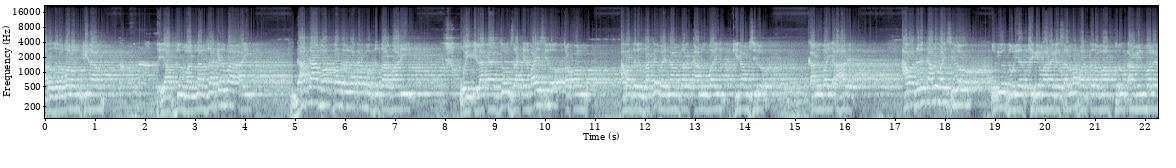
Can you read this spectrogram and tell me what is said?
আরও জোরে বলুন কি নাম? এই আব্দুল মান্নান জাকের ভাই। ঢাকা মগবাজার এলাকার মধ্যে তার বাড়ি। ওই এলাকা একজন জাকের ভাই ছিল, তখন আমাদের জাকের ভাই নাম তার কালু ভাই। কি নাম ছিল? কালু ভাই আহারে। আমাদের কালু ভাই ছিল, উনিও দুনিয়ার থেকে মারা গেছে। আল্লাহ পাক তারা মাফ করুক, আমিন বলেন।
